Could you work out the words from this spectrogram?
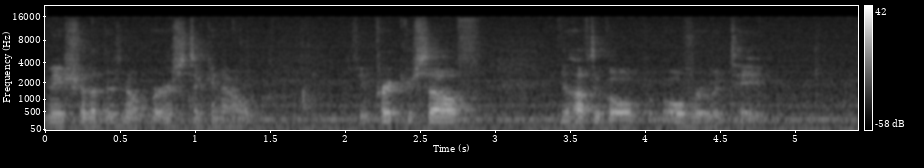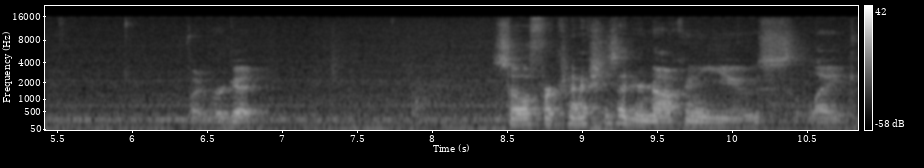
make sure that there's no burr sticking out. If you prick yourself, you'll have to go over it with tape. But we're good. So for connections that you're not going to use, like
